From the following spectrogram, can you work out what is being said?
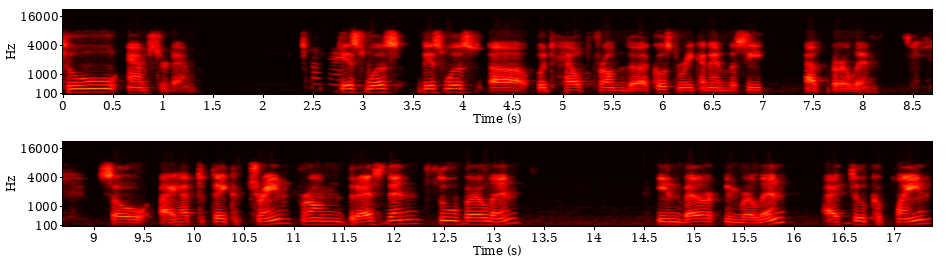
to Amsterdam. okay. This was this was uh, with help from the Costa Rican embassy at Berlin. So I had to take a train from Dresden to Berlin. In Ber- in Berlin, I took a plane,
